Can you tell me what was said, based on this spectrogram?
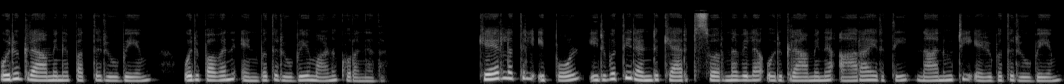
ഒരു ഗ്രാമിന് പത്ത് രൂപയും ഒരു പവൻ എൺപത് രൂപയുമാണ് കുറഞ്ഞത്. കേരളത്തിൽ ഇപ്പോൾ ഇരുപത്തിരണ്ട് ക്യാരറ്റ് സ്വർണവില ഒരു ഗ്രാമിന് ആറായിരത്തി നാനൂറ്റി എഴുപത് രൂപയും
